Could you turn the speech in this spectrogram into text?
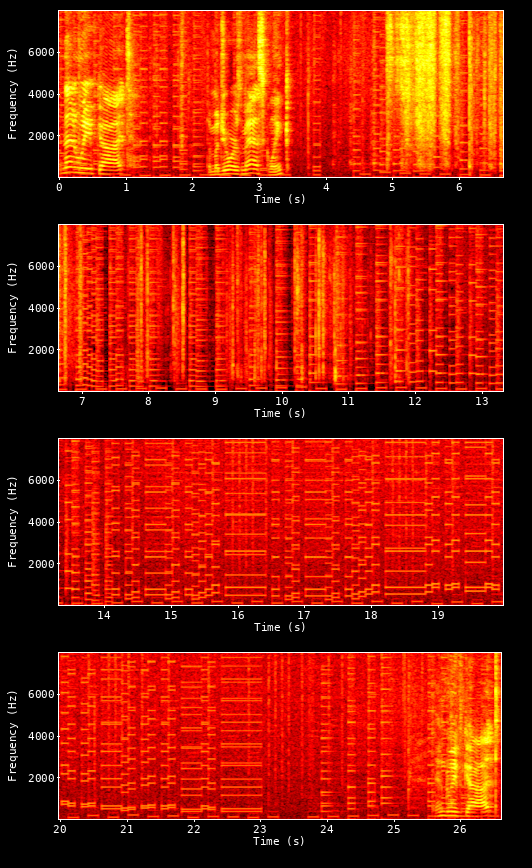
And then we've got the Majora's Mask Link. We've got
